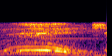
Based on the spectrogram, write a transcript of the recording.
Hey.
